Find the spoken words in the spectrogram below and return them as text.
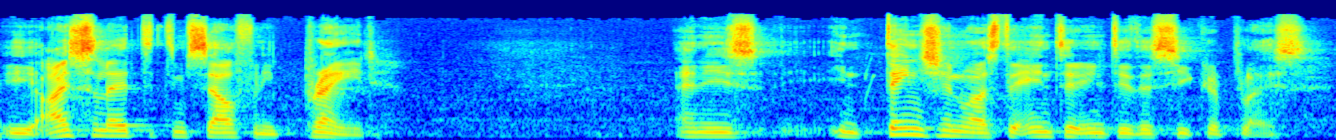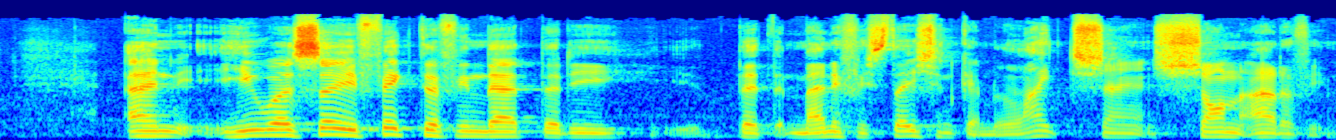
he isolated himself and he prayed. And his intention was to enter into the secret place. And he was so effective in that that he that the manifestation came, light shone out of him,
